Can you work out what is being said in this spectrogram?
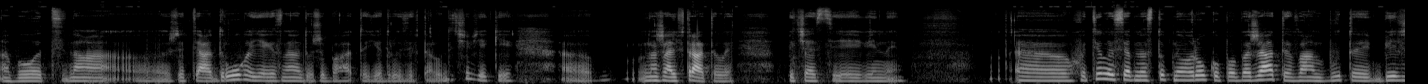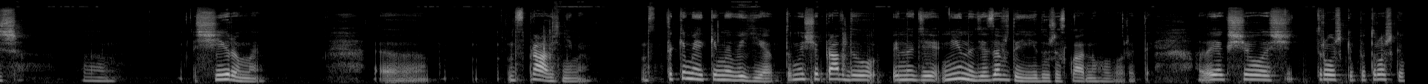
або ціна життя друга. Я знаю, дуже багато є друзів та родичів, які, на жаль, втратили під час цієї війни. Е, Хотілося б наступного року побажати вам бути більш е, щирими, е, справжніми, такими, якими ви є. Тому що правду іноді, не іноді завжди її дуже складно говорити. Але якщо трошки потрошки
